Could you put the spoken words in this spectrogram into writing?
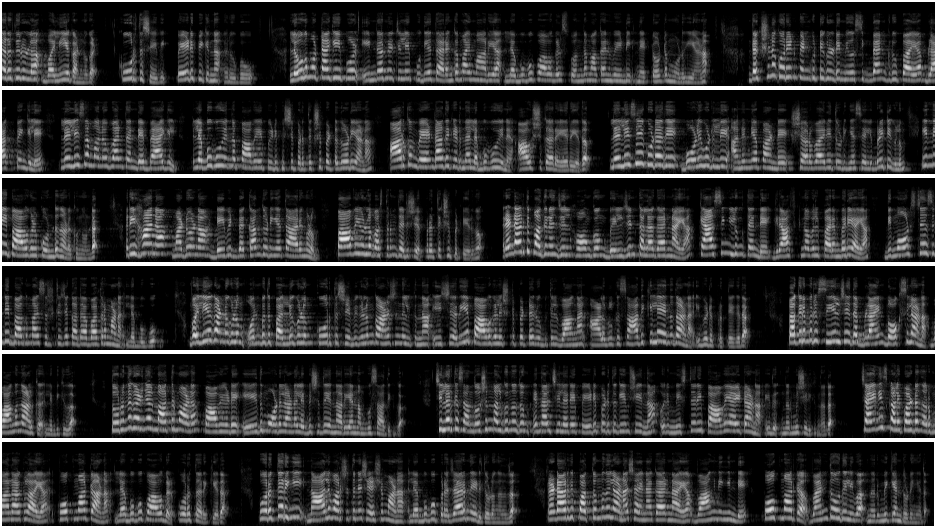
നിറത്തിലുള്ള വലിയ കണ്ണുകൾ കൂർത്ത ചെവി പേടിപ്പിക്കുന്ന രൂപവും. ലോകമൊട്ടാകെ ഇപ്പോൾ ഇന്റർനെറ്റിലെ പുതിയ തരംഗമായി മാറിയ ലബുബു പാവകൾ സ്വന്തമാക്കാൻ വേണ്ടി നെട്ടോട്ടം ഓടുകയാണ് ദക്ഷിണ കൊറിയൻ പെൺകുട്ടികളുടെ മ്യൂസിക് ബാൻഡ് ഗ്രൂപ്പായ ബ്ലാക്ക് പിങ്കിലെ ലലിസ മനോബാൻ തന്റെ ബാഗിൽ ലബുബു എന്ന പാവയെ പിടിപ്പിച്ച് പ്രത്യക്ഷപ്പെട്ടതോടെയാണ് ആർക്കും വേണ്ടാതെ കിടന്ന ലബുബുവിന് ആവശ്യക്കാർ ഏറിയത് ലലിസയെ കൂടാതെ ബോളിവുഡിലെ അനന്യ പാണ്ഡെ ഷർവാരി തുടങ്ങിയ സെലിബ്രിറ്റികളും ഇന്ന് ഈ പാവകൾ കൊണ്ടു നടക്കുന്നുണ്ട്. റിഹാന മഡോണ ഡേവിഡ് ബെക്കാം തുടങ്ങിയ താരങ്ങളും പാവയുള്ള വസ്ത്രം ധരിച്ച് പ്രത്യക്ഷപ്പെട്ടിരുന്നു. രണ്ടായിരത്തി പതിനഞ്ചിൽ ഹോങ്കോങ് ബെൽജിയൻ കലാകാരനായ കാസിംഗ് ലുങ് തന്റെ ഗ്രാഫിക് നോവൽ പരമ്പരയായ ദി മോൺസ്റ്റേഴ്സിന്റെ ഭാഗമായി സൃഷ്ടിച്ച കഥാപാത്രമാണ് ലബുബു. വലിയ കണ്ണുകളും ഒൻപത് പല്ലുകളും കൂർത്ത ചെവികളും കാണിച്ചു നിൽക്കുന്ന ഈ ചെറിയ പാവകൾ ഇഷ്ടപ്പെട്ട രൂപത്തിൽ വാങ്ങാൻ ആളുകൾക്ക് സാധിക്കില്ല എന്നതാണ് ഇവയുടെ പ്രത്യേകത. പകരം ഒരു സീൽ ചെയ്ത ബ്ലൈൻഡ് ബോക്സിലാണ് വാങ്ങുന്ന ആൾക്ക് ലഭിക്കുക. തുറന്നു കഴിഞ്ഞാൽ മാത്രമാണ് പാവയുടെ ഏത് മോഡലാണ് ലഭിച്ചത് എന്ന് അറിയാൻ നമുക്ക് സാധിക്കുക. ചിലർക്ക് സന്തോഷം നൽകുന്നതും എന്നാൽ ചിലരെ പേടിപ്പെടുത്തുകയും ചെയ്യുന്ന ഒരു മിസ്റ്ററി പാവയായിട്ടാണ് ഇത് നിർമ്മിച്ചിരിക്കുന്നത്. ചൈനീസ് കളിപ്പാട്ട നിർമ്മാതാക്കളായ പോപ്മാർട്ടാണ് ലബുബു പാവകൾ പുറത്തിറക്കിയത്. പുറത്തിറങ്ങി നാല് വർഷത്തിന് ശേഷമാണ് ലബുബു പ്രചാരം നേടി തുടങ്ങുന്നത്. രണ്ടായിരത്തി പത്തൊമ്പതിലാണ് ചൈനക്കാരനായ വാങ് നിങ്ങിന്റെ പോപ്മാർട്ട് വൻതോതിൽ ഇവ നിർമ്മിക്കാൻ തുടങ്ങിയത്.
